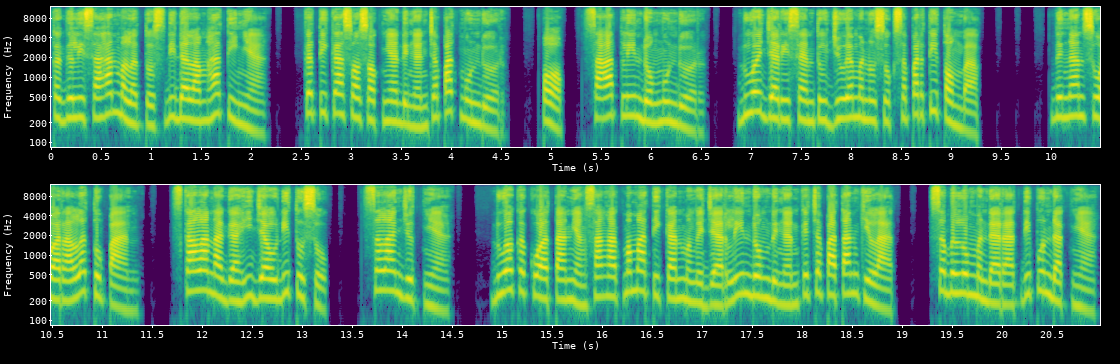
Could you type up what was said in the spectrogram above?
Kegelisahan meletus di dalam hatinya. Ketika sosoknya dengan cepat mundur. Pop, saat Lindung mundur, dua jari Sentu Jue menusuk seperti tombak. Dengan suara letupan, skala naga hijau ditusuk. Selanjutnya, dua kekuatan yang sangat mematikan mengejar Lindung dengan kecepatan kilat, sebelum mendarat di pundaknya.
